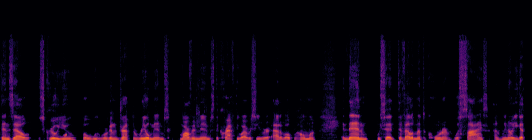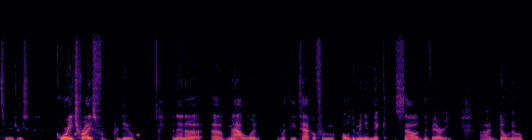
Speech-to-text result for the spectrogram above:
Denzel, screw you, but we, we're going to draft the real Mims, Marvin Mims, the crafty wide receiver out of Oklahoma. And then we said developmental corner with size. And we know you got some injuries. Cory Trice from Purdue. And then uh, uh, Mal went with the tackle from Old Dominion, Nick Saldiveri. Uh, don't know.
